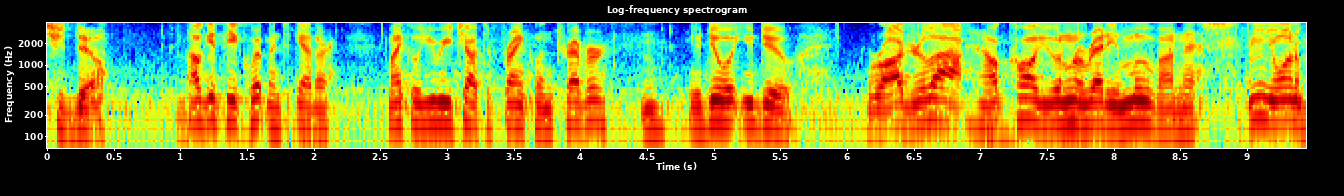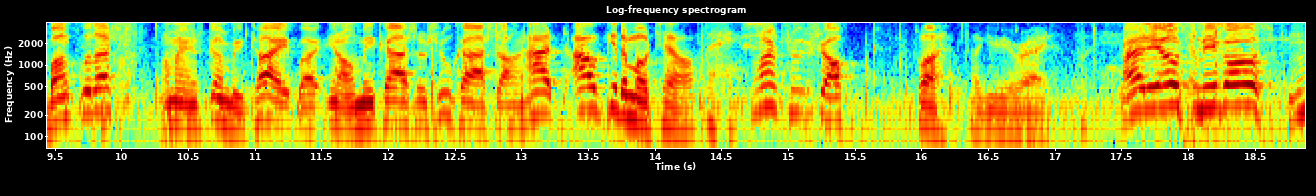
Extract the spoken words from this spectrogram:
should do. I'll get the equipment together. Michael, you reach out to Franklin. Trevor, you do what you do. Roger that. I'll call you when we're ready to move on this. Hmm, You want to bunk with us? I mean, it's gonna be tight, but you know, mi casa, su casa. I, I'll get a motel, thanks. All right, suit yourself. Come on, I'll give you a ride. Adios, amigos. Hmm?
